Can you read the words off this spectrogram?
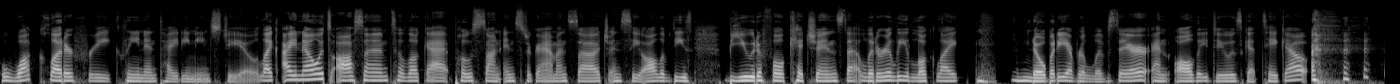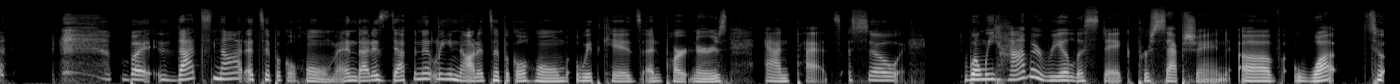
what clutter free, clean, and tidy means to you. Like, I know it's awesome to look at posts on Instagram and such and see all of these beautiful kitchens that literally look like nobody ever lives there and all they do is get takeout. but that's not a typical home. And that is definitely not a typical home with kids and partners and pets. So when we have a realistic perception of what to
